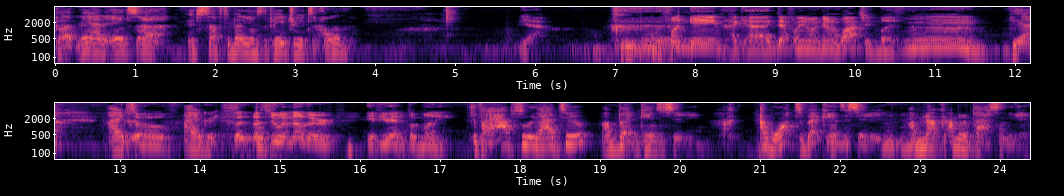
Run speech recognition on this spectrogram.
But man, it's uh, it's tough to bet against the Patriots at home. Yeah. Fun game. I, I definitely am going to watch it, but mm, Yeah, I agree. so I agree. let, let's do another. If you had to put money, If I absolutely had to, I'm betting Kansas City. I want to bet Kansas City. I'm not. I'm gonna pass on the game.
